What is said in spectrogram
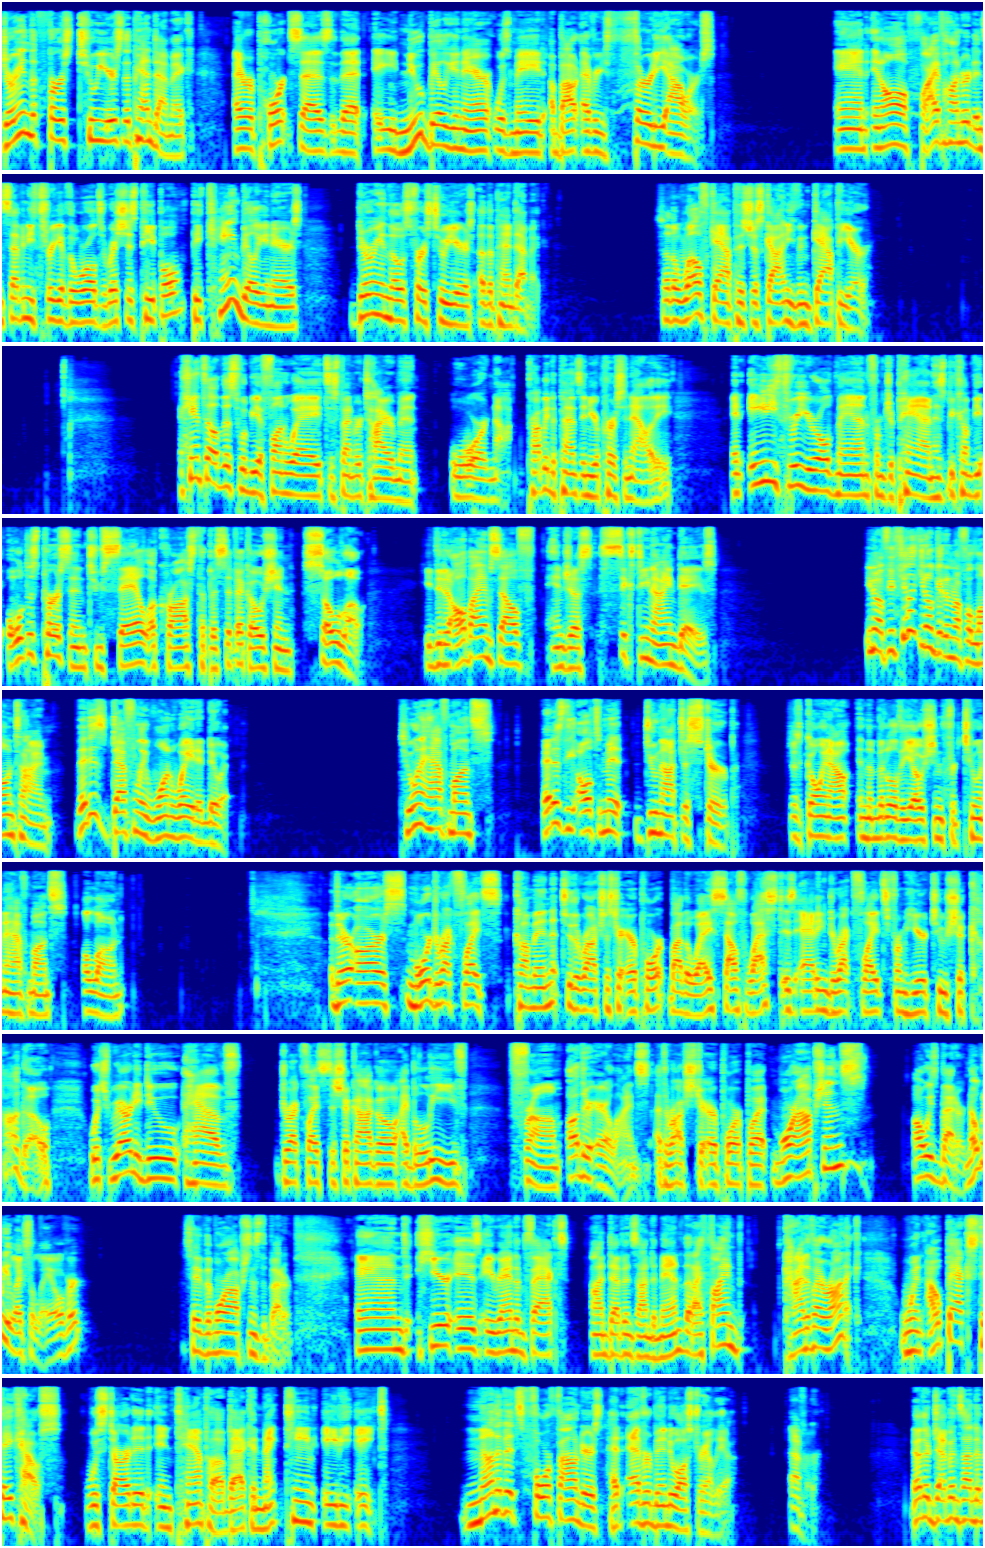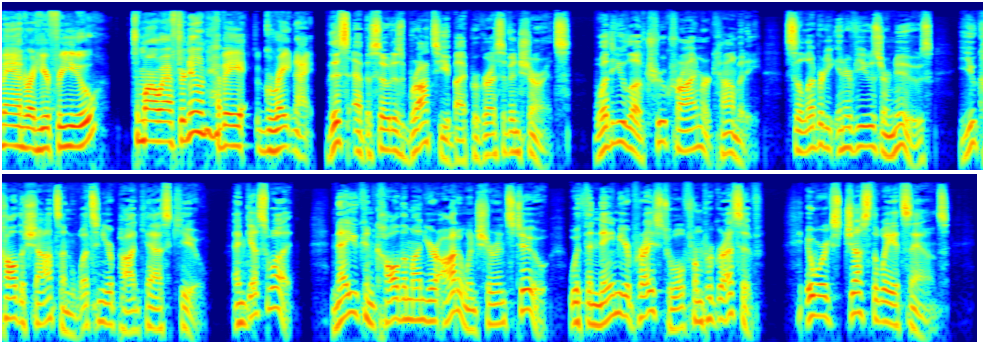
During the first 2 years of the pandemic, a report says that a new billionaire was made about every 30 hours. And in all, 573 of the world's richest people became billionaires during those first two years of the pandemic. So the wealth gap has just gotten even gappier. I can't tell if this would be a fun way to spend retirement or not. Probably depends on your personality. An 83 year old man from Japan has become the oldest person to sail across the Pacific Ocean solo. He did it all by himself in just 69 days. You know, if you feel like you don't get enough alone time, that is definitely one way to do it. Two and a half months, that is the ultimate do not disturb. Just going out in the middle of the ocean for two and a half months alone. There are more direct flights come in to the Rochester airport, by the way. Southwest is adding direct flights from here to Chicago, which we already do have direct flights to Chicago, I believe, from other airlines at the Rochester airport, but more options, always better. Nobody likes a layover. I say the more options, the better. And here is a random fact on Debbins on Demand that I find kind of ironic. When Outback Steakhouse was started in Tampa back in 1988. None of its four founders had ever been to Australia. Ever. Another Debbins on Demand right here for you. Tomorrow afternoon, have a great night. This episode is brought to you by Progressive Insurance. Whether you love true crime or comedy, celebrity interviews or news, you call the shots on what's in your podcast queue. And guess what? Now you can call them on your auto insurance too with the Name Your Price tool from Progressive. It works just the way it sounds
